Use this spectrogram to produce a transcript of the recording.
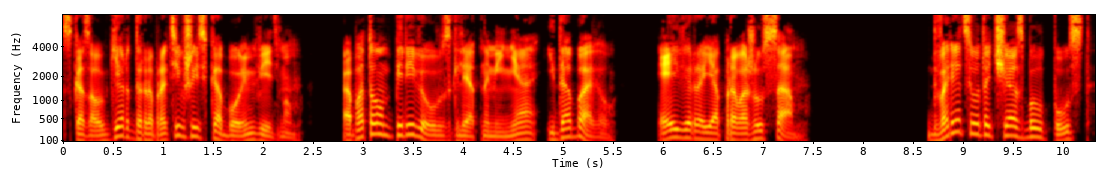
сказал Гердер, обратившись к обоим ведьмам. А потом перевел взгляд на меня и добавил, «Эйвера я провожу сам». Дворец в этот час был пуст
